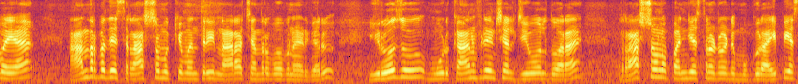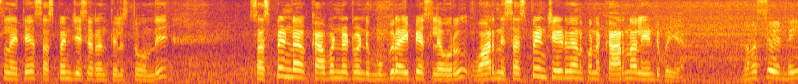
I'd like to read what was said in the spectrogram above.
భయ్య. ఆంధ్రప్రదేశ్ రాష్ట్ర ముఖ్యమంత్రి నారా చంద్రబాబు నాయుడు గారు. ఈరోజు మూడు కాన్ఫిడెన్షియల్ జీవోల ద్వారా రాష్ట్రంలో పనిచేస్తున్నటువంటి ముగ్గురు ఐపీఎస్లను అయితే సస్పెండ్ చేశారని తెలుస్తూ ఉంది. సస్పెండ్ కాబడినటువంటి ముగ్గురు ఐపీఎస్లు ఎవరు? వారిని సస్పెండ్ చేయడం అనుకున్న కారణాలు ఏంటి భయ్య? నమస్తే అండి.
